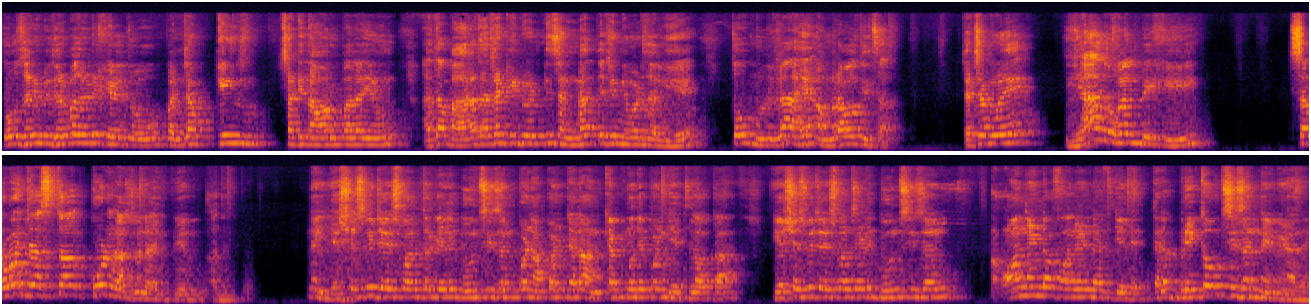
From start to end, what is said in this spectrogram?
तो जरी विदर्भासाठी खेळतो पंजाब किंग्ससाठी नावारूपाला येऊन आता भारताच्या टी ट्वेंटी संघात त्याची निवड झाली आहे. तो मुलगा आहे अमरावतीचा. त्याच्यामुळे ह्या दोघांपैकी सर्वात जास्त कोण गाजवेल आयपीएल आदित्य? नाही यशस्वी जयस्वाल तर गेले दोन सीझन पण आपण त्याला अनकॅपमध्ये पण घेतला होता. यशस्वी जयस्वालसाठी दोन season on and off on and off गेले. त्याला ब्रेकआउट सीझन नाही मिळालंय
